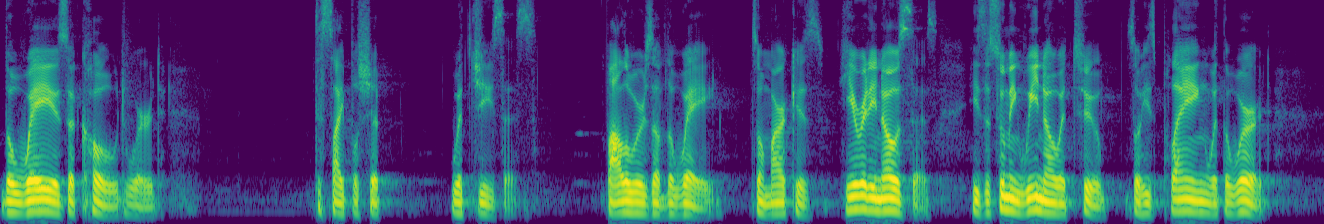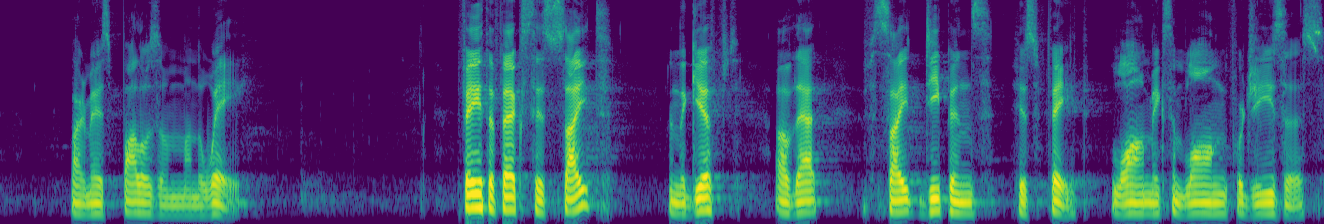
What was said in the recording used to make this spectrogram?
the way is a code word. Discipleship with Jesus, followers of the way. So Mark is, he already knows this. He's assuming we know it too. So he's playing with the word. Bartimaeus follows him on the way. Faith affects his sight, and the gift of that sight deepens his faith, long makes him long for Jesus.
